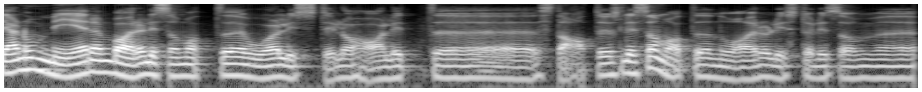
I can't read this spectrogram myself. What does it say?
det er noe mer enn bare liksom at eh, hun har lyst til å ha litt uh, status, liksom. At uh, nå har hun lyst til å liksom uh,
